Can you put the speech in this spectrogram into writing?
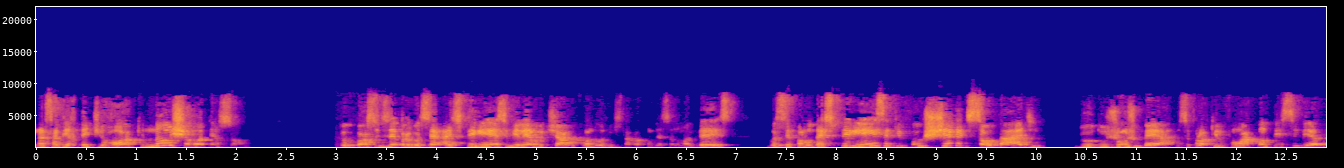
nessa vertente rock, não me chamou atenção. Eu posso dizer para você, a experiência, me lembro, Thiago, quando a gente estava conversando uma vez, você falou da experiência que foi o Chega de Saudade do, do João Gilberto. Você falou aquilo foi um acontecimento.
